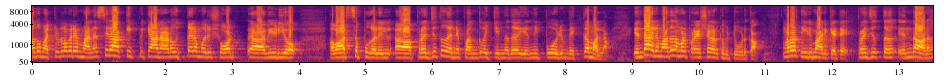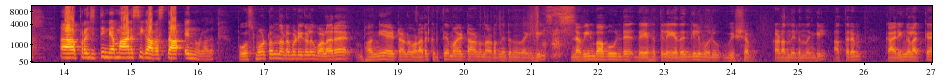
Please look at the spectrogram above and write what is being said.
അതോ മറ്റുള്ളവരെ മനസ്സിലാക്കിപ്പിക്കാനാണോ ഇത്തരം ഒരു ഷോർട്ട് വീഡിയോ വാട്സപ്പുകളിൽ പ്രജിത്ത് തന്നെ പങ്കുവയ്ക്കുന്നത് എന്ന് ഇപ്പോഴും വ്യക്തമല്ല. എന്തായാലും അത് നമ്മൾ പ്രേക്ഷകർക്ക് വിട്ടുകൊടുക്കാം. അവർ തീരുമാനിക്കട്ടെ. പ്രജിത്ത് എന്താണ് ആ, പ്രജിത്തിന്റെ മാനസികാവസ്ഥ എന്നുള്ളത്. പോസ്റ്റ്മോർട്ടം നടപടികൾ വളരെ ഭംഗിയായിട്ടാണ് വളരെ കൃത്യമായിട്ടാണ് നടന്നിരുന്നതെങ്കിൽ നവീൻ ബാബുവിന്റെ ദേഹത്തിൽ ഏതെങ്കിലും ഒരു വിഷം കടന്നിരുന്നെങ്കിൽ അത്തരം കാര്യങ്ങളൊക്കെ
